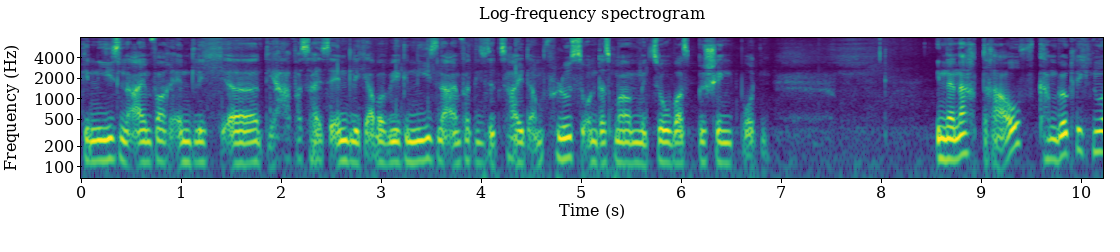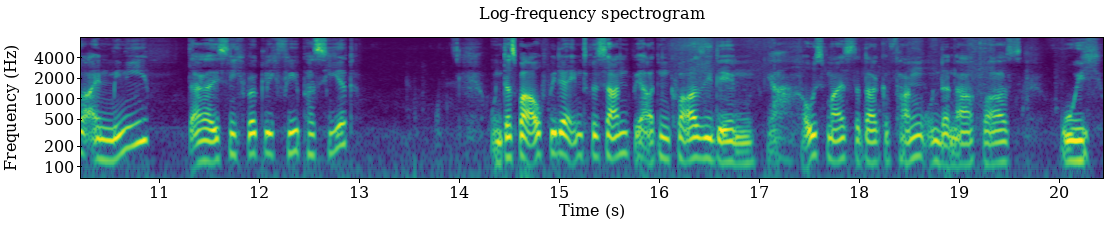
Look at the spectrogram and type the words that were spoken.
genießen einfach endlich, äh, ja, was heißt endlich, aber wir genießen einfach diese Zeit am Fluss und dass wir mit sowas beschenkt wurden. In der Nacht drauf kam wirklich nur ein Mini, da ist nicht wirklich viel passiert. Und das war auch wieder interessant. Wir hatten quasi den ja, Hausmeister da gefangen und danach war es ruhig.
